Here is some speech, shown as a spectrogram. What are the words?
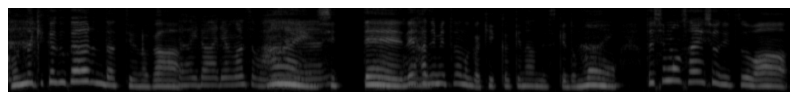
こんな企画があるんだっていうのがいろいろありますもんはねい、知って、うんうんで始めたのがきっかけなんですけども、はい。私も最初実は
